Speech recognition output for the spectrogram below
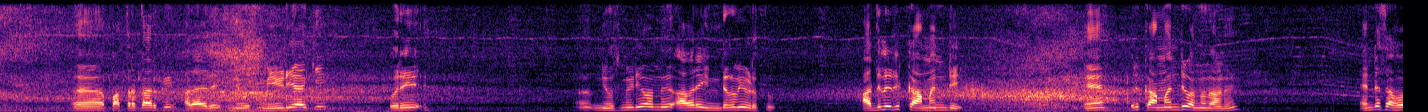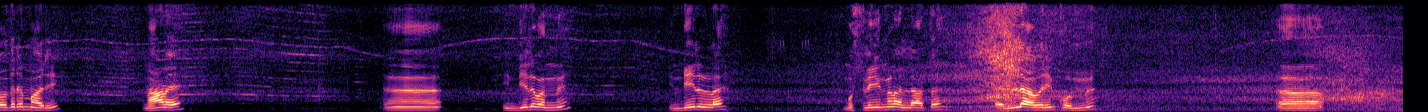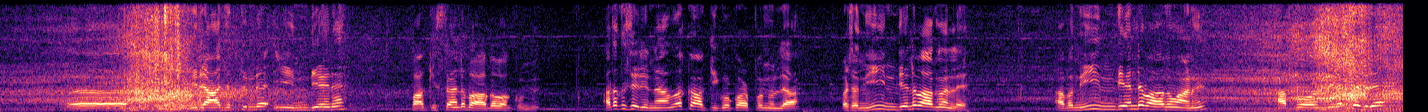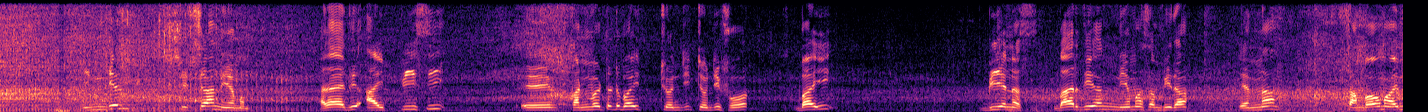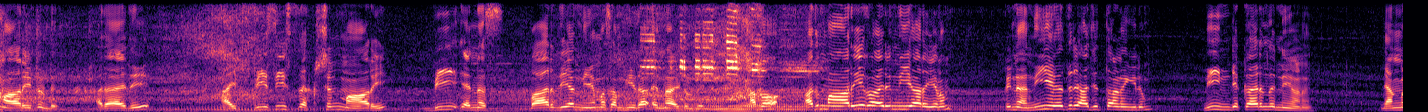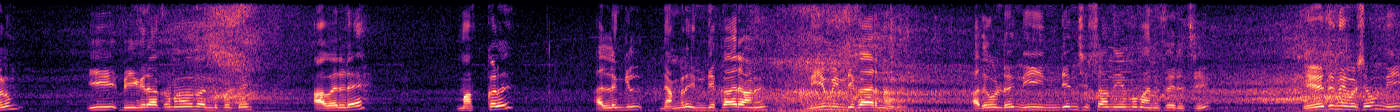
പത്രക്കാർക്ക് അതായത് ന്യൂസ് മീഡിയയ്ക്ക് ഒരു ന്യൂസ് മീഡിയ വന്ന് അവരെ ഇന്റർവ്യൂ എടുത്തു. അതിലൊരു കമന്റ് ഒരു കമന്റ് വന്നതാണ്. എന്റെ സഹോദരന്മാർ നാളെ ഇന്ത്യയിൽ വന്ന് ഇന്ത്യയിലുള്ള മുസ്ലിങ്ങളല്ലാത്ത എല്ലാവരെയും കൊന്ന് ഈ രാജ്യത്തിന്റെ ഈ ഇന്ത്യേനെ പാകിസ്ഥാന്റെ ഭാഗമാക്കുന്നു. അതൊക്കെ ശരി തന്നെ അതൊക്കെ ആക്കിക്കോ കുഴപ്പമൊന്നുമില്ല. പക്ഷെ നീ ഇന്ത്യന്റെ ഭാഗമല്ലേ? അപ്പോൾ നീ ഇന്ത്യന്റെ ഭാഗമാണ്. അപ്പോൾ നിനക്കെതിരെ ഇന്ത്യൻ ശിക്ഷാ നിയമം അതായത് I P C converted by twenty twenty four by B N S Bharatiya Niyama Samhita എന്ന സംഭവമായി മാറിയിട്ടുണ്ട്. അതായത് ഐ പി സി സെക്ഷൻ മാറി B N S Bharatiya Niyama Samhita എന്നായിട്ടുണ്ട്. അപ്പോൾ അത് മാറിയ കാര്യം നീ അറിയണം. പിന്നെ നീ ഏത് രാജ്യത്താണെങ്കിലും നീ ഇന്ത്യക്കാരൻ തന്നെയാണ്. ഞങ്ങളും ഈ ഭീകരാക്രമണവുമായി ബന്ധപ്പെട്ട് അവരുടെ മക്കൾ അല്ലെങ്കിൽ ഞങ്ങൾ ഇന്ത്യക്കാരാണ് നീയും ഇന്ത്യക്കാരനാണ്. അതുകൊണ്ട് നീ ഇന്ത്യൻ ശിക്ഷാ നിയമം അനുസരിച്ച് ഏത് നിമിഷവും നീ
